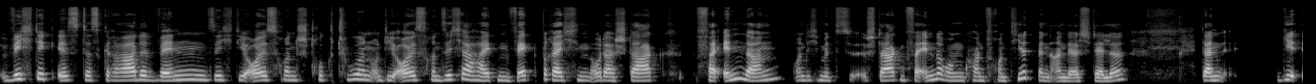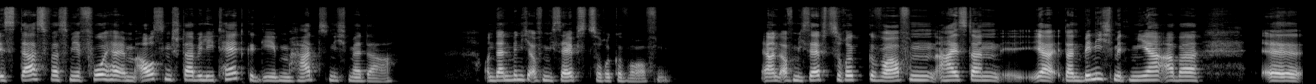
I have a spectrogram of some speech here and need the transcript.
wichtig ist, dass gerade wenn sich die äußeren Strukturen und die äußeren Sicherheiten wegbrechen oder stark verändern und ich mit starken Veränderungen konfrontiert bin an der Stelle, dann ist das, was mir vorher im Außen Stabilität gegeben hat, nicht mehr da. Und dann bin ich auf mich selbst zurückgeworfen. Ja, und auf mich selbst zurückgeworfen heißt dann, ja, dann bin ich mit mir, aber äh,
